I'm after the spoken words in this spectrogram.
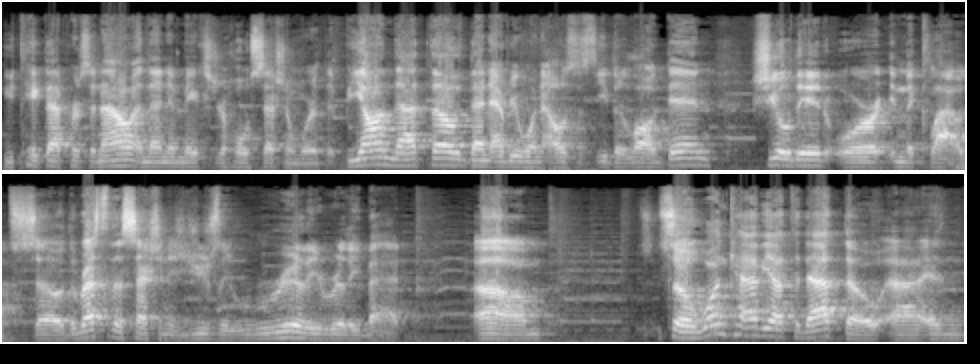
you take that person out, and then it makes your whole session worth it. Beyond that, though, then everyone else is either logged in, shielded, or in the clouds. So the rest of the session is usually really, really bad. Um, so one caveat to that, though, uh, and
